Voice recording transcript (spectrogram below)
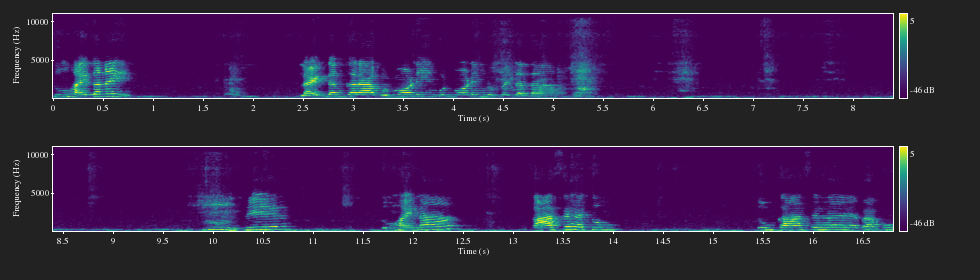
तुम है का नहीं? लाइक डन करा। Good morning good morning Rupesh दादा हम्म फिर तुम है ना? कहाँ से है तुम? तुम कहाँ से है बाबू?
